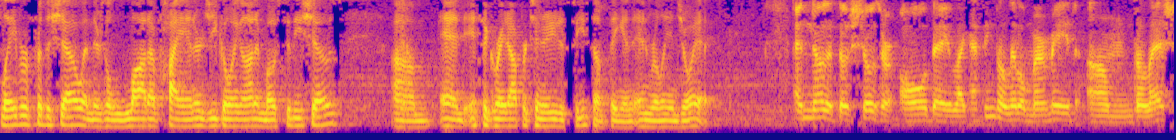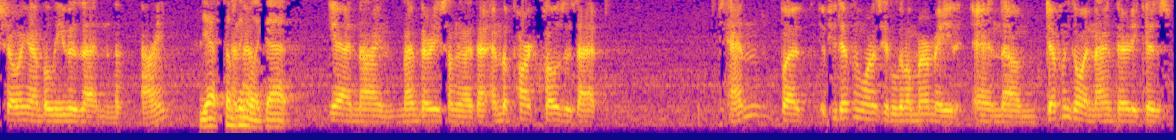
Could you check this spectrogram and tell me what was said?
flavor for the show, and there's a lot of high energy going on in most of these shows. Um, And it's a great opportunity to see something and, and really enjoy it. And know that those shows are all day. Like I think the Little Mermaid, um, the last showing I believe is at nine. Yeah, something like that. Yeah, nine, nine thirty, something like that. And the park closes at ten. But if you definitely want to see the Little Mermaid, and um, definitely go at nine thirty because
